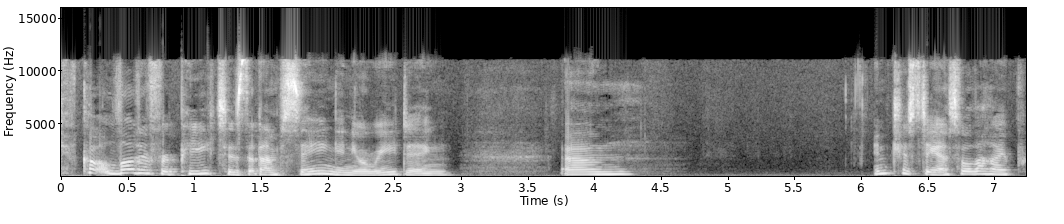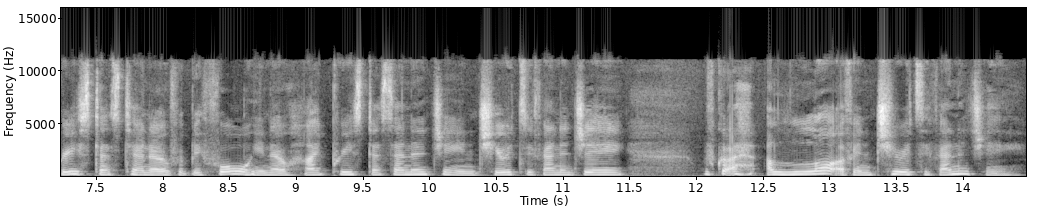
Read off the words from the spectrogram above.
You've got a lot of repeaters that I'm seeing in your reading. Um, interesting, I saw the High Priestess turn over before, you know, High Priestess energy, intuitive energy. We've got a lot of intuitive energy.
